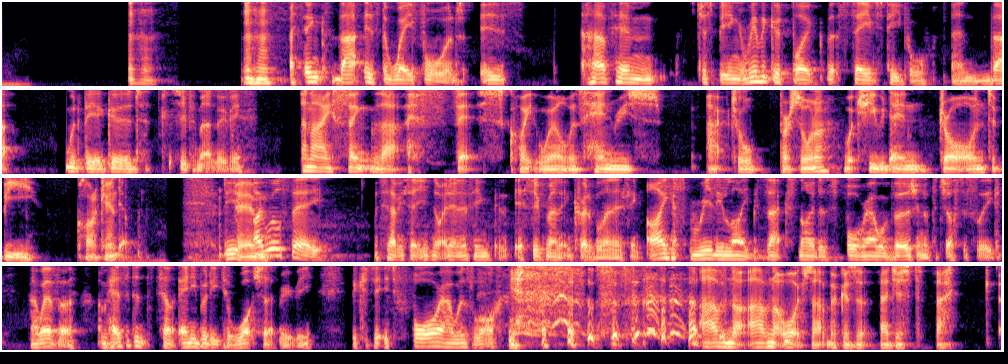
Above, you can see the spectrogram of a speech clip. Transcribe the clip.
Mm-hmm. I think that is the way forward. Is have him just being a really good bloke that saves people, and that would be a good Superman movie. And I think that fits quite well with Henry's actual persona, which he would then draw on to be Clark Kent. Yep. The, Um, I will say, having said he's not in anything, is Superman incredible in anything? I really like Zack Snyder's four-hour version of the Justice League. However, I'm hesitant to tell anybody to watch that movie because it is four hours long. Yeah. I've not I've not watched that because I just I,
